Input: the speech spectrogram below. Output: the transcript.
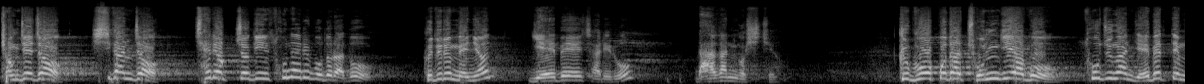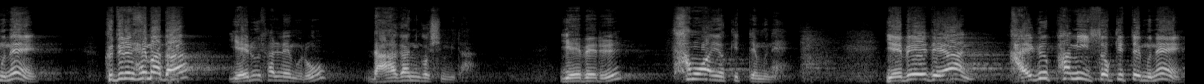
경제적, 시간적, 체력적인 손해를 보더라도 그들은 매년 예배의 자리로 나간 것이죠. 그 무엇보다 존귀하고 소중한 예배 때문에 그들은 해마다 예루살렘으로 나아간 것입니다. 예배를 사모하였기 때문에 예배에 대한 갈급함이 있었기 때문에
